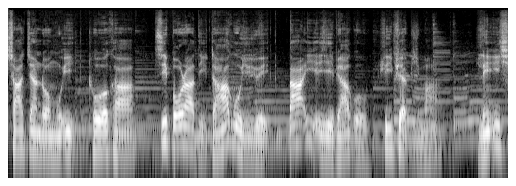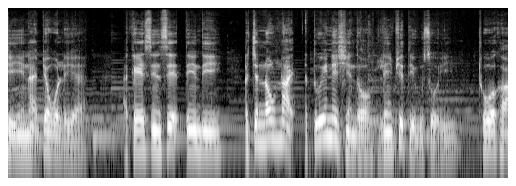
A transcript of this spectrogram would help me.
ရှားကြံတော်မူ၏ထိုအခါစီပေါ်ရာသည်ဓားကိုယူ၍တားဤအရေပြားကိုလှီးဖြတ်ပြီးမှလင်းဤရှည်ရင်၌ပြုတ်ဝတ်လျက်အကယ်စင်စစ်တင်းသည် အကျွန်ုပ်၌အသွေးနှင့်ရှင်သောလင်ဖြစ်သည်ဟုဆို၏ထိုအခါ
